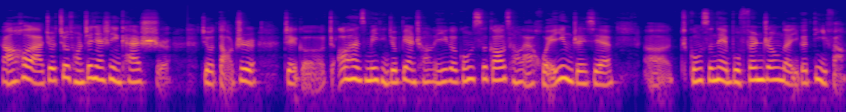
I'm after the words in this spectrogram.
然后后来就就从这件事情开始，就导致这个 all hands meeting 就变成了一个公司高层来回应这些呃公司内部纷争的一个地方。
